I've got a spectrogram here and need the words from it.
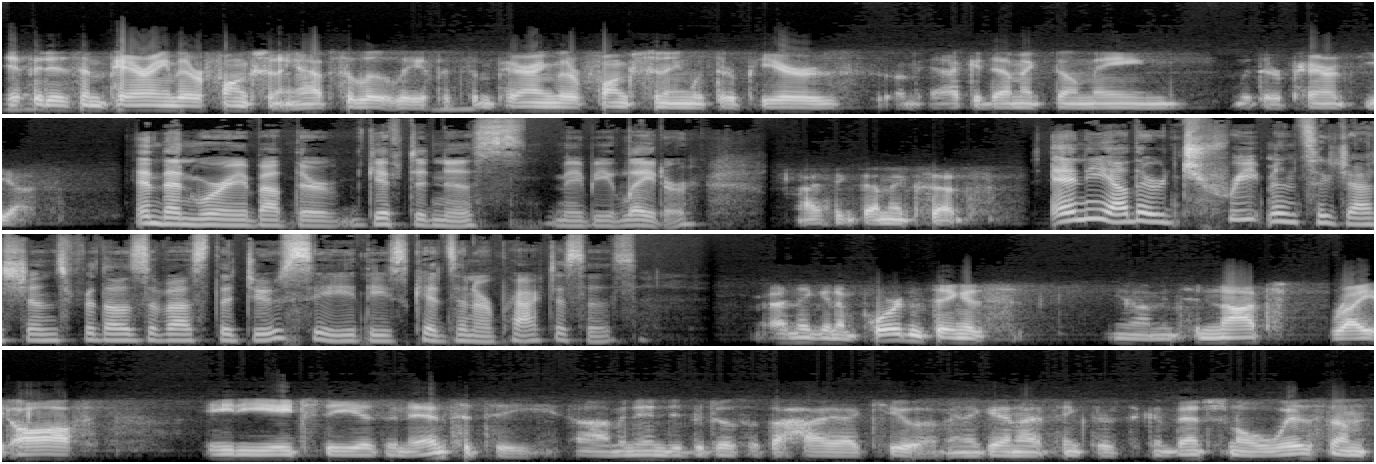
If it is impairing their functioning, absolutely. If it's impairing their functioning with their peers, academic domain, with their parents, yes. And then worry about their giftedness maybe later. I think that makes sense. Any other treatment suggestions for those of us that do see these kids in our practices? I think an important thing is, you know, I mean, to not write off ADHD as an entity um, in individuals with a high IQ. I mean, again, I think there's a conventional wisdom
